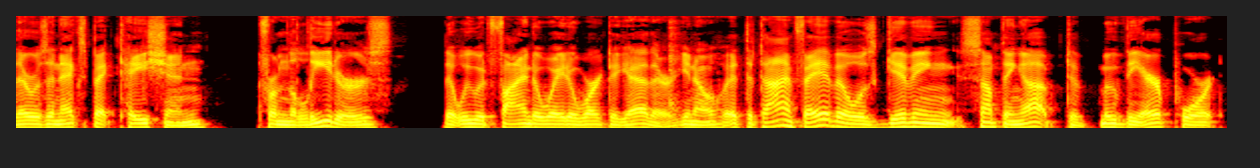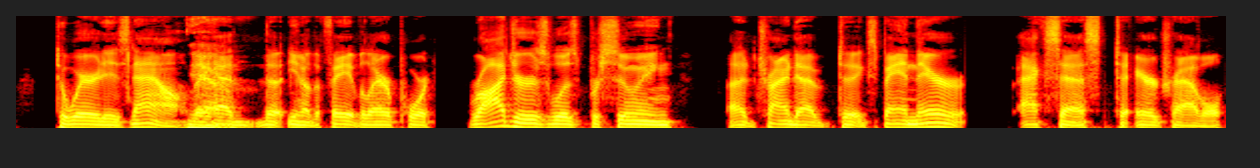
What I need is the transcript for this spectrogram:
There was an expectation from the leaders that we would find a way to work together. You know, at the time, Fayetteville was giving something up to move the airport to where it is now. They yeah. had the, you know, the Fayetteville airport Rogers was pursuing uh, trying to to expand their access to air travel.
